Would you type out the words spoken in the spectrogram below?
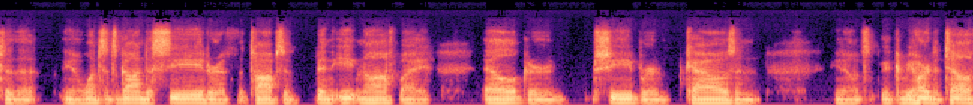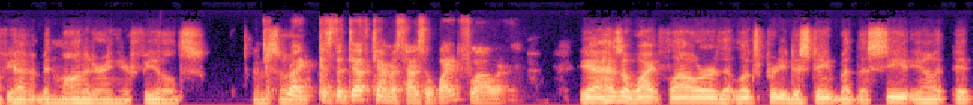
to the, you know, once it's gone to seed or if the tops have been eaten off by elk or sheep or cows and, you know, it's, it can be hard to tell if you haven't been monitoring your fields. And so, right, because the death camas has a white flower. Yeah, it has a white flower that looks pretty distinct, but the seed, you know, it, it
